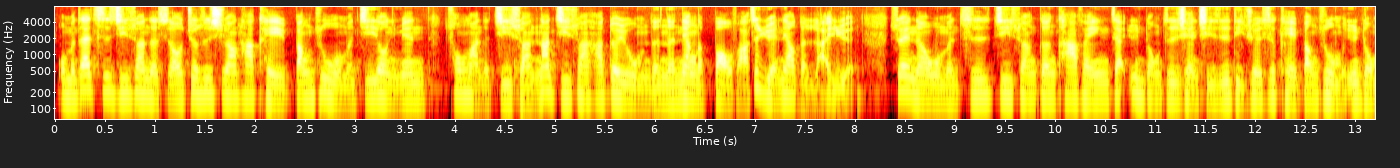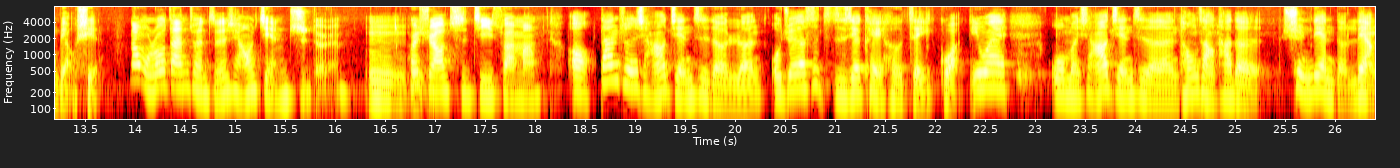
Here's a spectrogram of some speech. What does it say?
我们在吃肌酸的时候，就是希望它可以帮助我们肌肉里面充满的肌酸。那肌酸它对于我们的能量的爆发是原料的来源，所以呢，我们吃肌酸跟咖啡因在运动之前，其实的确是可以帮助我们运动表现。那我若单纯只是想要减脂的人，嗯，会需要吃肌酸吗？哦，单纯想要减脂的人，我觉得是直接可以喝这一罐，因为我们想要减脂的人，通常他的训练的量、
